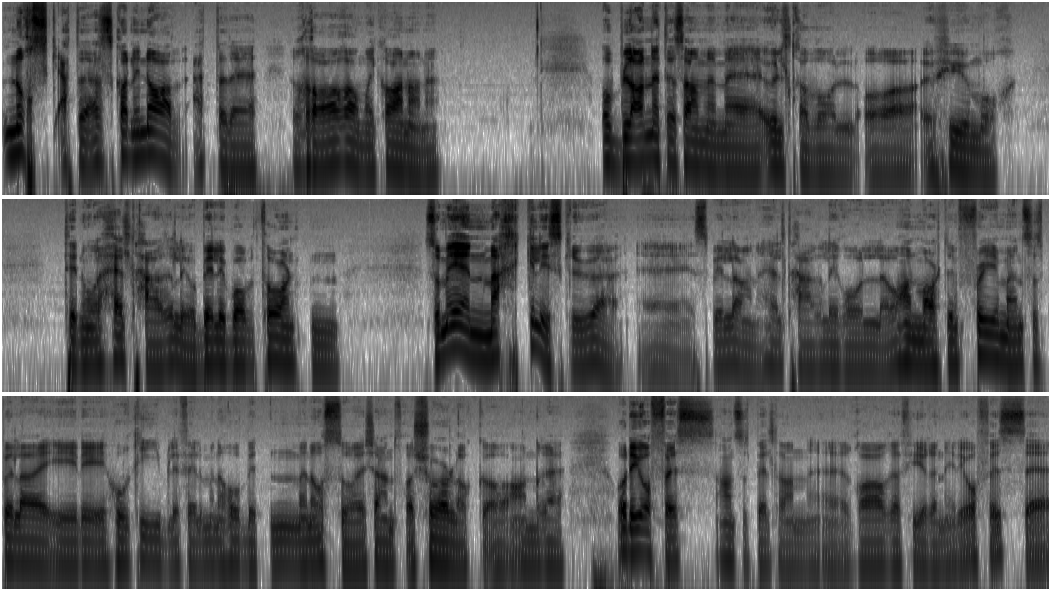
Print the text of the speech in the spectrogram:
norsk etter det, skandinav etter det rare amerikanerne. Og blandet det sammen med ultravold og humor til noe helt herlig. Og Billy Bob Thornton, som er en merkelig skrue, eh, spiller en helt herlig rolle. Og han Martin Freeman, som spiller i de horrible filmene Hobbiten, men også er kjent fra Sherlock og andre. Og The Office, han som spilte han eh, rare fyren i The Office, eh,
